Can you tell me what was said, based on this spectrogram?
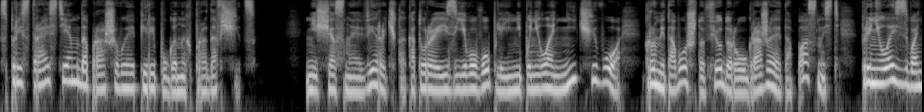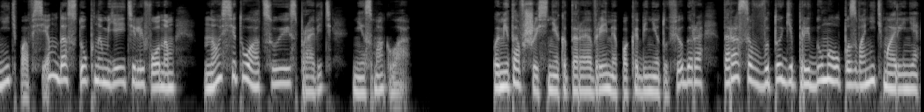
с пристрастием допрашивая перепуганных продавщиц. Несчастная Верочка, которая из его воплей не поняла ничего, кроме того, что Федору угрожает опасность, принялась звонить по всем доступным ей телефонам, но ситуацию исправить не смогла. Пометавшись некоторое время по кабинету Федора, Тарасов в итоге придумал позвонить Марине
